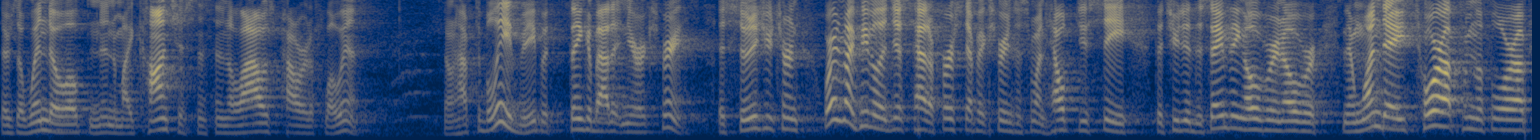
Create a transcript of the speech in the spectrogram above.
there's a window open into my consciousness and it allows power to flow in. You don't have to believe me, but think about it in your experience. As soon as you turn, where's my people that just had a first step experience and someone helped you see that you did the same thing over and over, and then one day tore up from the floor up,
